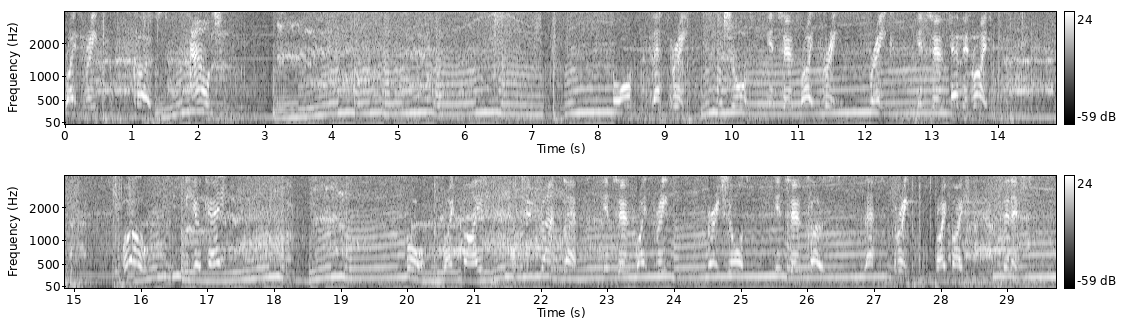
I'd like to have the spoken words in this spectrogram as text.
right 3, closed, ouch! Four, left three, short, into right three, brake, into hairpin right. Whoa, you okay? Four, right five, on two flat left, into right three, very short, into closed, left three, right five, finished.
